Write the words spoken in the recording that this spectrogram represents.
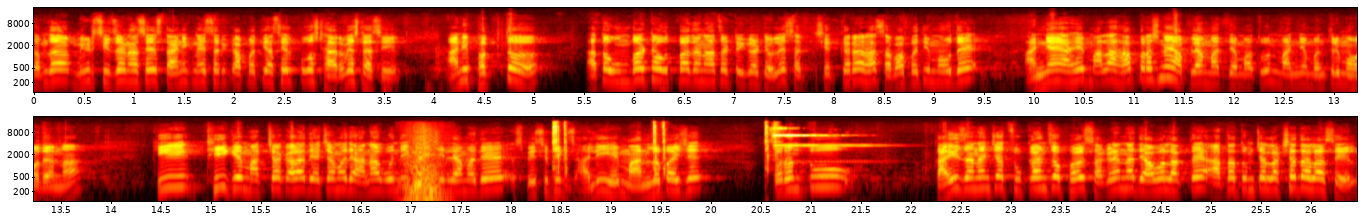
समजा मिड सीझन असेल स्थानिक नैसर्गिक आपत्ती असेल पोस्ट हार्वेस्ट असेल आणि फक्त आता उंबरठा उत्पादनाचा ट्रिगर ठेवले शेतकऱ्यावर हा सभापती महोदय अन्याय आहे. मला हा प्रश्न आहे आपल्या माध्यमातून मान्य मंत्री महोदयांना की ठीक आहे मागच्या काळात याच्यामध्ये अनागोंदी काही जिल्ह्यामध्ये स्पेसिफिक झाली हे मानलं पाहिजे. परंतु काही जणांच्या चुकांचं फळ सगळ्यांना द्यावं लागतंय. आता तुमच्या लक्षात आलं असेल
